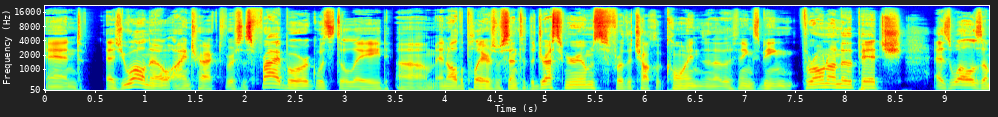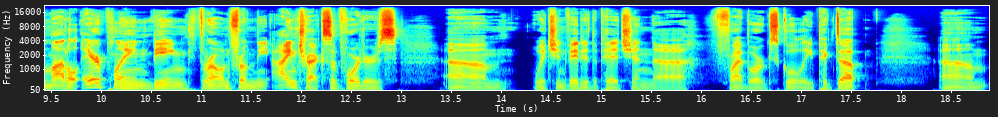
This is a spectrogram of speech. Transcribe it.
And as you all know, Eintracht versus Freiburg was delayed, um, and all the players were sent to the dressing rooms for the chocolate coins and other things being thrown onto the pitch, as well as a model airplane being thrown from the Eintracht supporters, um, which invaded the pitch and uh, Freiburg goalie picked up. Um,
